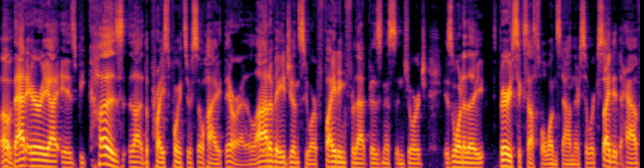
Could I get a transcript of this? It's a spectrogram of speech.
oh, that area is because uh, the price points are so high. There are a lot of agents who are fighting for that business, and George is one of the very successful ones down there. So we're excited to have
